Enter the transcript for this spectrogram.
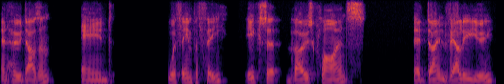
and who doesn't, and with empathy, exit those clients that don't value you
